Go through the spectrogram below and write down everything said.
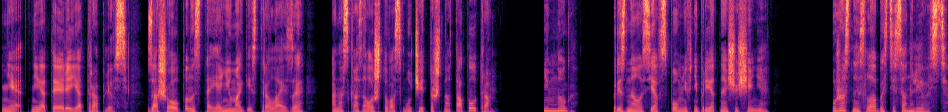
«Нет, нет, Эри, я тороплюсь. Зашел по настоянию магистра Лайзы. Она сказала, что вас мучает тошнота по утрам». «Немного», — призналась я, вспомнив неприятные ощущения. «Ужасная слабость и сонливость».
